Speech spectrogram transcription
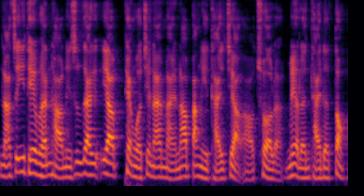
哪只 ETF 很好，你是不是在要骗我进来买，然后帮你抬轿啊？错了，没有人抬得动，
